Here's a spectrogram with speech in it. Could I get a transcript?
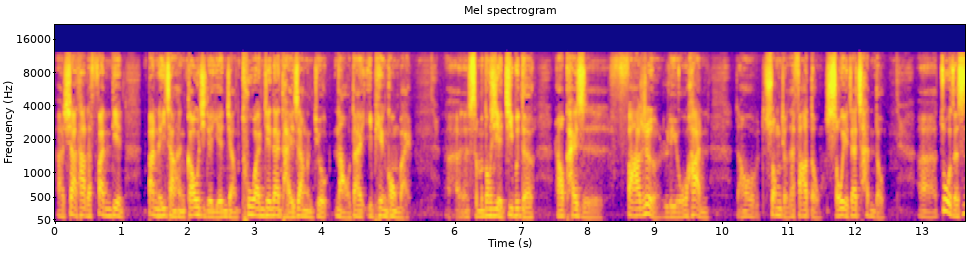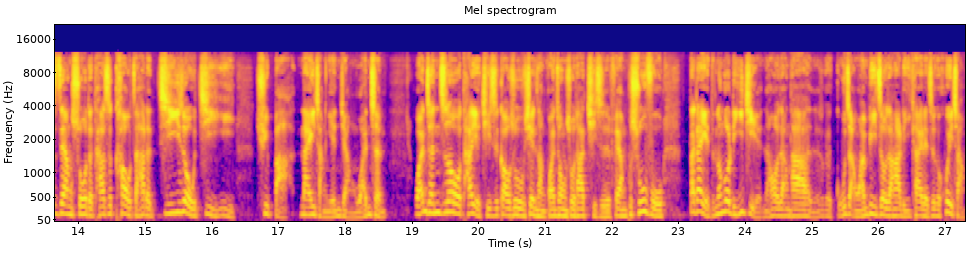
啊下榻的饭店办了一场很高级的演讲，突然间在台上就脑袋一片空白，呃，什么东西也记不得，然后开始发热、流汗，然后双脚在发抖，手也在颤抖。呃，作者是这样说的：他是靠着他的肌肉记忆去把那一场演讲完成。完成之后，他也其实告诉现场观众说，他其实非常不舒服。大家也都能够理解，然后让他这个鼓掌完毕之后，让他离开了这个会场。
